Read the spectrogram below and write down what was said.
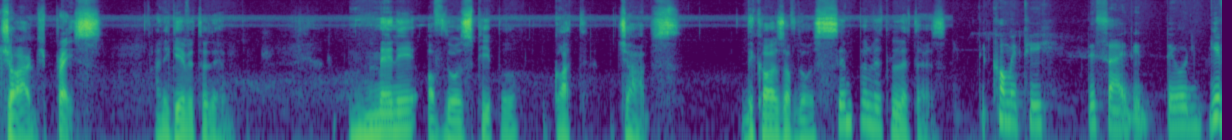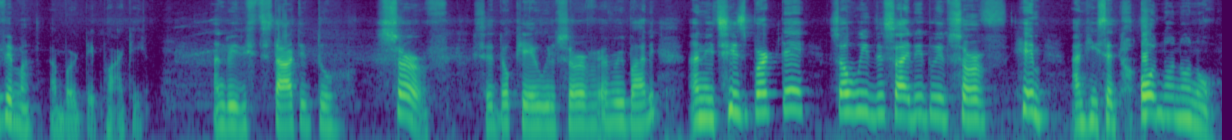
George Price. And he gave it to them. Many of those people got jobs because of those simple little letters. The committee decided they would give him a, a birthday party. And we started to serve. Said, okay, we'll serve everybody. And it's his birthday, so we decided we'll serve him. And he said, oh, no, no, no,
